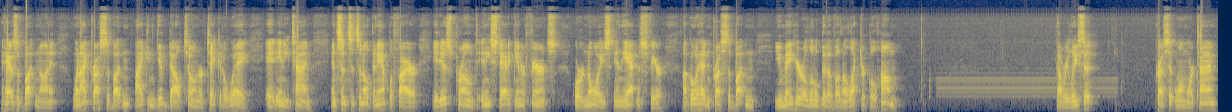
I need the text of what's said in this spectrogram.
It has a button on it. When I press the button, I can give dial tone or take it away at any time. And since it's an open amplifier, it is prone to any static interference or noise in the atmosphere. I'll go ahead and press the button. You may hear a little bit of an electrical hum. I'll release it, press it one more time,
